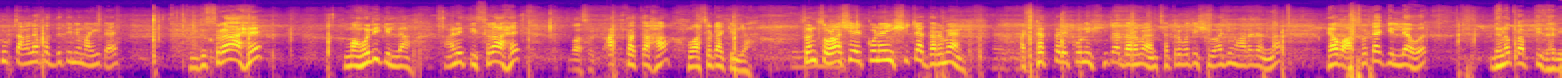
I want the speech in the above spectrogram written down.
खूप चांगल्या पद्धतीने माहीत आहे. दुसरा आहे माहुली किल्ला आणि तिसरा आहे वासोटा. आत्ताचा हा वासोटा किल्ला. सन सोळाशे एकोणऐंशीच्या दरम्यान अठ्ठ्याहत्तर एकोणऐंशीच्या दरम्यान छत्रपती शिवाजी महाराजांना ह्या वासोटा किल्ल्यावर धनप्राप्ती झाली.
